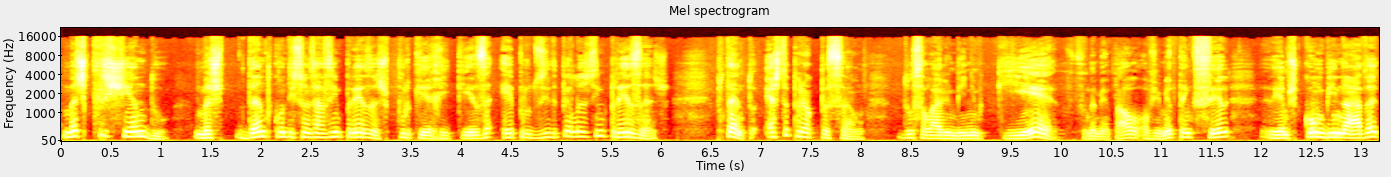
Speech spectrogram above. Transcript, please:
mas crescendo. mas dando condições às empresas, porque a riqueza é produzida pelas empresas. Portanto, esta preocupação do salário mínimo, que é fundamental, obviamente, tem que ser, digamos, combinada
